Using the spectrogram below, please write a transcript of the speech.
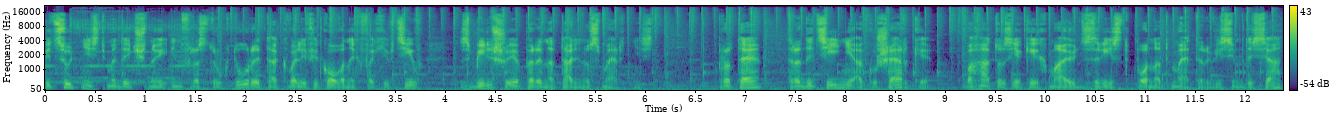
Відсутність медичної інфраструктури та кваліфікованих фахівців збільшує перинатальну смертність. Проте традиційні акушерки, багато з яких мають зріст понад метр вісімдесят,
